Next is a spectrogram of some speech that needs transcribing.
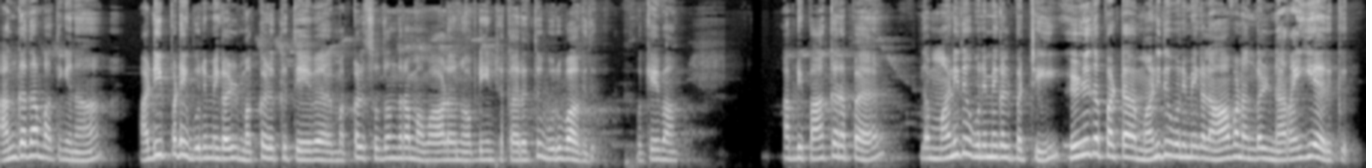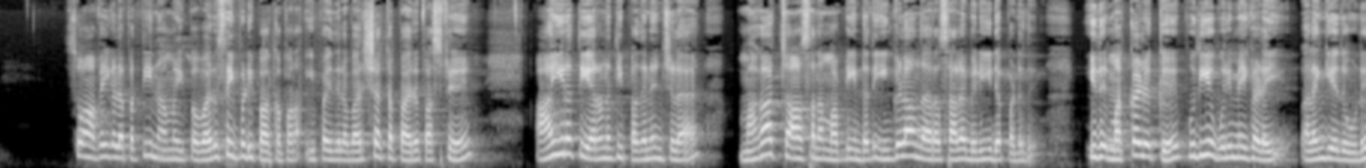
அங்கே தான் பார்த்தீங்கன்னா அடிப்படை உரிமைகள் மக்களுக்கு தேவை மக்கள் சுதந்திரமாக வாழணும் அப்படின்ற கருத்து உருவாகுது. ஓகேவா அப்படி பார்க்குறப்ப இந்த மனித உரிமைகள் பற்றி எழுதப்பட்ட மனித உரிமைகள் ஆவணங்கள் நிறைய இருக்குது ஸோ அவைகளை பற்றி நாம் இப்போ வரிசைப்படி பார்க்க போகிறோம் இப்போ இதில் வருஷத்தை பாரு. ஃபஸ்ட்டு ஆயிரத்தி இரநூத்தி பதினஞ்சில் மகாசாசனம் அப்படின்றது இங்கிலாந்து அரசால் வெளியிடப்படுது. இது மக்களுக்கு புதிய உரிமைகளை வழங்கியதோடு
